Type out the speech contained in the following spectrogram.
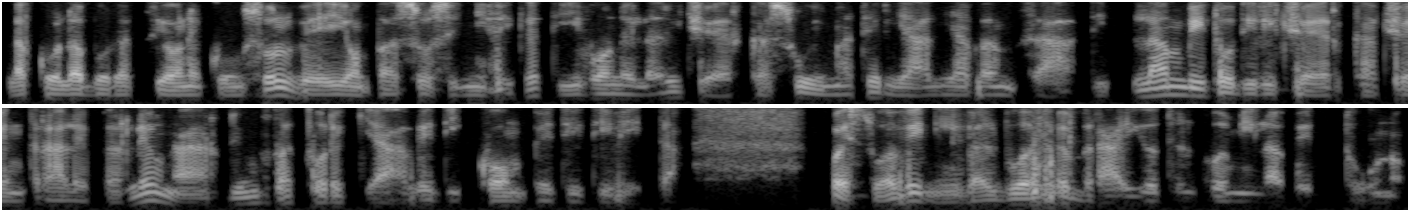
La collaborazione con Solvay è un passo significativo nella ricerca sui materiali avanzati. L'ambito di ricerca centrale per Leonardo è un fattore chiave di competitività. Questo avveniva il 2 febbraio del 2021.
